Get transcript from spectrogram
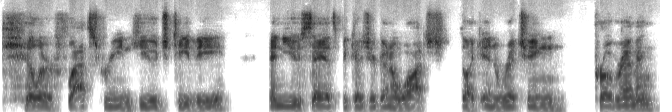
killer flat screen huge TV and you say it's because you're going to watch like enriching programming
